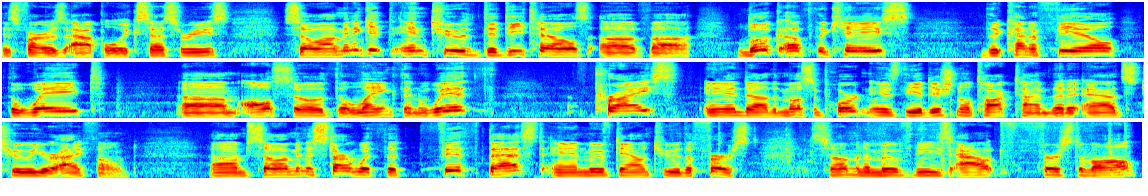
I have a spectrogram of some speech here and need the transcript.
as far as Apple accessories. So I'm going to get into the details of uh, look of the case, the kind of feel, the weight, um, also the length and width, price, and uh, the most important is the additional talk time that it adds to your iPhone. Um, so I'm going to start with the fifth best and move down to the first. So I'm going to move these out first of all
